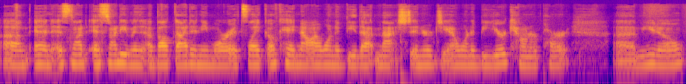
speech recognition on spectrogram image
Um, and it's not it's not even about that anymore. It's like, okay, now I want to be that matched energy. I want to be your counterpart. Um, you know,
